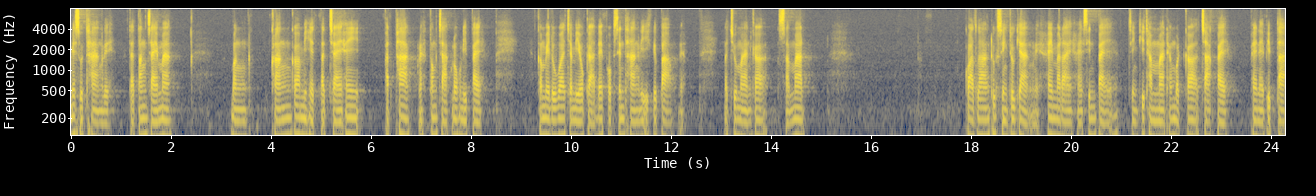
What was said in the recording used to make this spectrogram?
ไม่สุดทางเลย แต่ตั้งใจมาก บาง ครั้งก็มีเหตุปัจจัยให้พัดภาคนะต้องจากโลกนี้ไป ก็ไม่รู้ว่าจะมีโอกาสได้พบเส้นทางนี้อีกหรือเปล่านะปัจจุบันก็สามารถ กวาดล้างทุกสิ่งทุกอย่างเนี่ยให้มาลายหายสิ้นไป สิ่งที่ทำมาทั้งหมดก็จากไปภายในพริบตา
